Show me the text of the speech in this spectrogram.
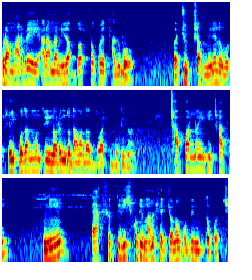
ওরা মারবে আর আমরা নীরব দর্শক হয়ে থাকব বা চুপচাপ মেনে নেব, সেই প্রধানমন্ত্রী নরেন্দ্র দামোদর দাস মোদী নয়। ছাপ্পান্ন ইঞ্চি ছাতি নিয়ে একশো তিরিশ কোটি মানুষের জনপ্রতিনিধিত্ব করছে।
